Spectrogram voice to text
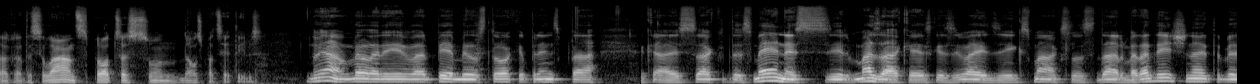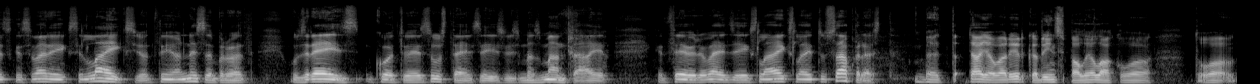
Tā kā tas ir lēns process un daudz pacietības. Nu jā, vēl arī var piebilst to, ka principā kā es saku, tas mēnesis ir mazākais, kas ir vajadzīgs mākslas darba radīšanai, tāpēc, ka svarīgs ir laiks, jo tu jau nesaproti uzreiz, ko tu esi uztaisījis. Vismaz man tā ir ka tev ir vajadzīgs laiks, lai tu saprastu. Bet tā jau ir, ka principā lielāko to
